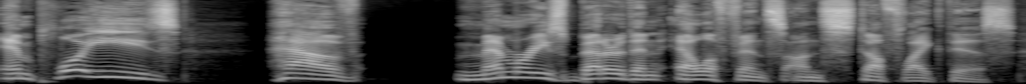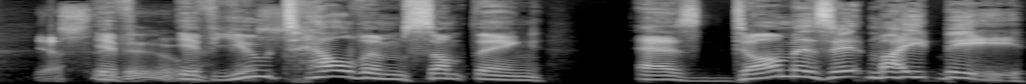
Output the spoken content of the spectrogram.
Employees have memories better than elephants on stuff like this Yes, they if do. if you Yes. tell them something as dumb as it might be,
